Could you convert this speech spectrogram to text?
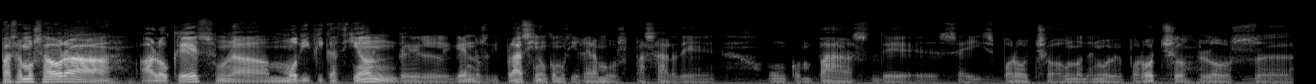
Pasamos ahora a, lo que es una modificación del genus diplasion, como si dijéramos pasar de un compás de 6 por 8 a uno de 9 por 8, los eh,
